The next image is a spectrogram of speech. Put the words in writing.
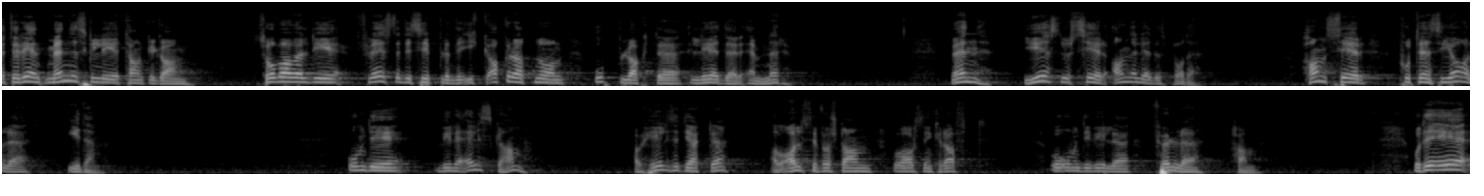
etter rent menneskelig tankegang så var vel de fleste disiplene ikke akkurat noen opplagte lederemner. Men Jesus ser annerledes på det. Han ser potensialet i dem om de ville elske ham av hele sitt hjerte, av all sin forstand og all sin kraft, og om de ville følge ham. Og det er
